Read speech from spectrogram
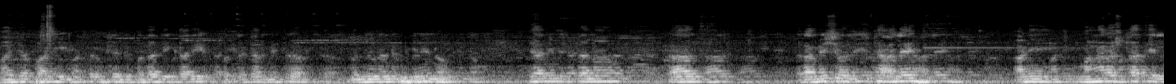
भाजप आणि मातृपक्षाचे पदाधिकारी पत्रकार मित्र बंधून आणि भगिनीनं या निमित्तानं आज रामेश्वरजी इथं आले आणि महाराष्ट्रातील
